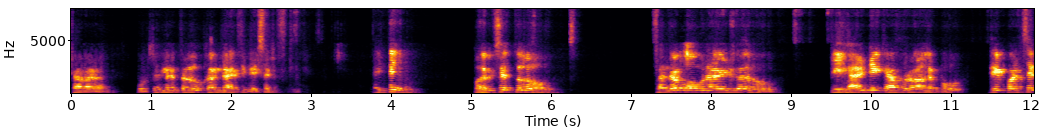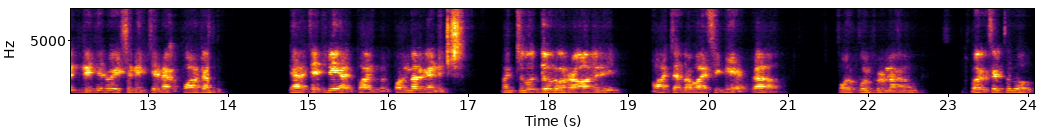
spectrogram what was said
చాలా కృతజ్ఞతలు కంగ్రాచులేషన్స్ అయితే భవిష్యత్తులో చంద్రబాబు నాయుడు గారు ఈ హ్యాండిక్యాప్డ్ వాళ్ళకు త్రీ పర్సెంట్ రిజర్వేషన్ ఇచ్చిన కోటం చెల్లి అది పొంద- పొందరుగాని మంచి ఉద్యోగం రావాలని మాచర్ల వాసికి కోరుకుంటున్నాను. భవిష్యత్తులో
